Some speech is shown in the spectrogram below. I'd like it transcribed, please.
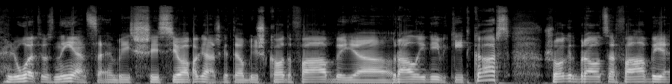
ļoti uz niansēm šis, jo pagājušajā gadā bija Skoda Fabija Rally 2 kitkārs, šogad brauc ar Fabija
